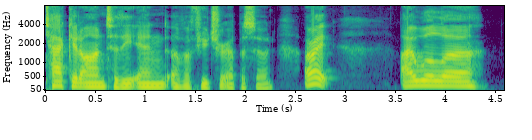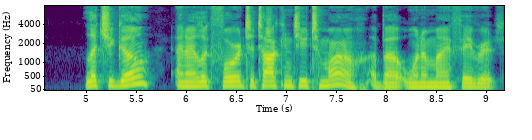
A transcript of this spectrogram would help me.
tack it on to the end of a future episode. All right. I will uh, let you go, and I look forward to talking to you tomorrow about one of my favorite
